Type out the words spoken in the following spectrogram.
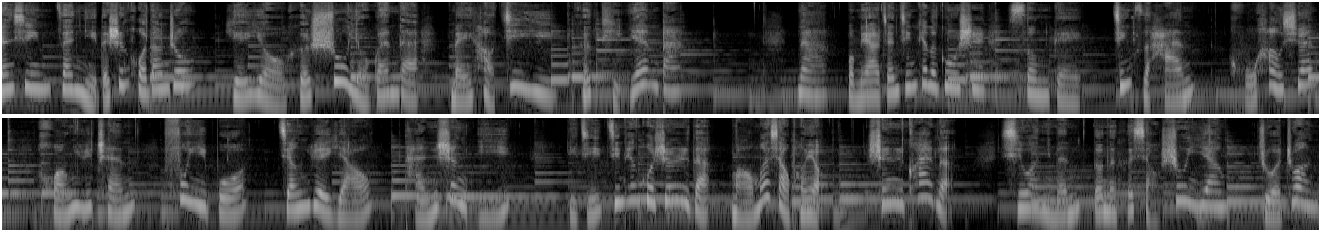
相信在你的生活当中也有和树有关的美好记忆和体验吧。那我们要将今天的故事送给金子涵、胡浩轩、黄于晨、傅一博、江月瑶、谭胜怡，以及今天过生日的毛毛小朋友，生日快乐！希望你们都能和小树一样茁壮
